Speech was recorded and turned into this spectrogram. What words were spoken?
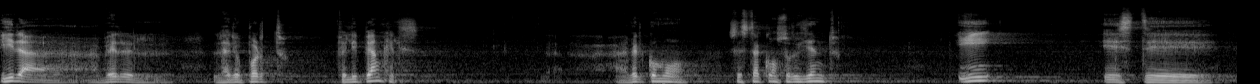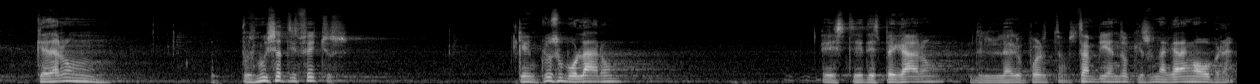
ir a ver el, aeropuerto Felipe Ángeles, a ver cómo se está construyendo. Y este, quedaron pues muy satisfechos, que incluso volaron, este, despegaron del aeropuerto, están viendo que es una gran obra.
